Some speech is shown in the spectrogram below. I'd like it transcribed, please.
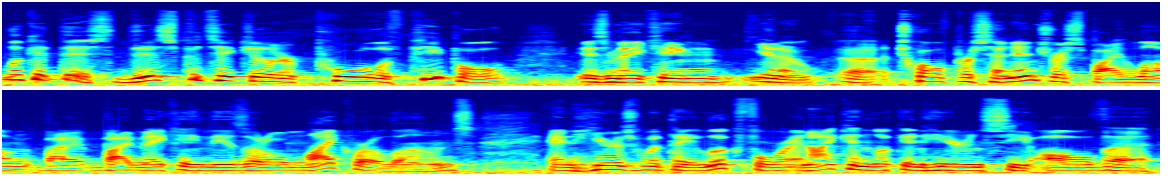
look at this. This particular pool of people is making, you know, uh, 12% interest by loan by, by making these little micro loans, and here's what they look for, and I can look in here and see all the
